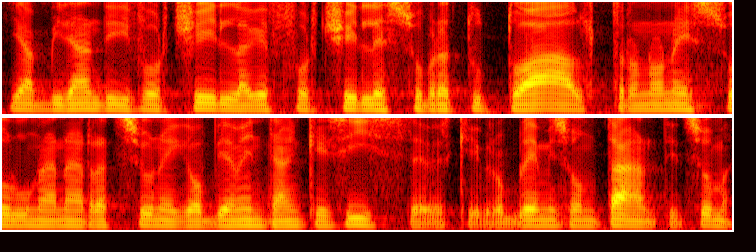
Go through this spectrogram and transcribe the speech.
gli abitanti di Forcella, che Forcella è soprattutto altro, non è solo una narrazione che ovviamente anche esiste, perché i problemi sono tanti, insomma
